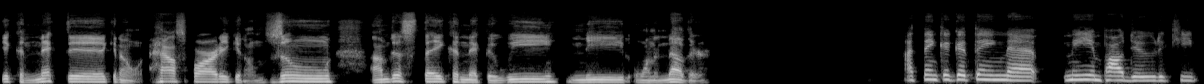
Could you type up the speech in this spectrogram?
Get connected, get on house party, get on Zoom. Um, just stay connected. We need one another. I think a good thing that me and Paul do to keep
